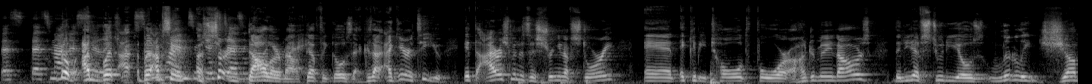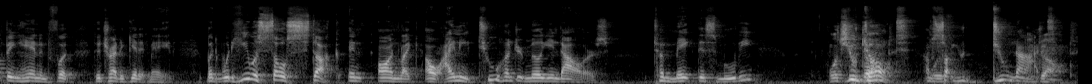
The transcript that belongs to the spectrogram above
That's that's not No, necessarily I'm, but true. I, but I'm saying a certain dollar amount way. definitely goes that because I, I guarantee you, if the Irishman is a string enough story and it could be told for a hundred million dollars, then you'd have studios literally jumping hand and foot to try to get it made. But when he was so stuck in on like, oh, I need two hundred million dollars to make this movie, Which you, you don't. don't. I'm Which sorry, you do not. don't.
